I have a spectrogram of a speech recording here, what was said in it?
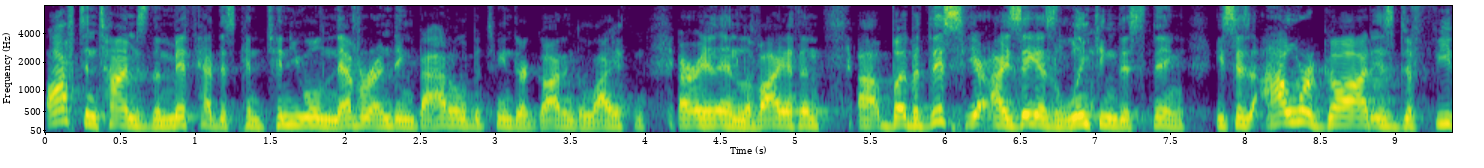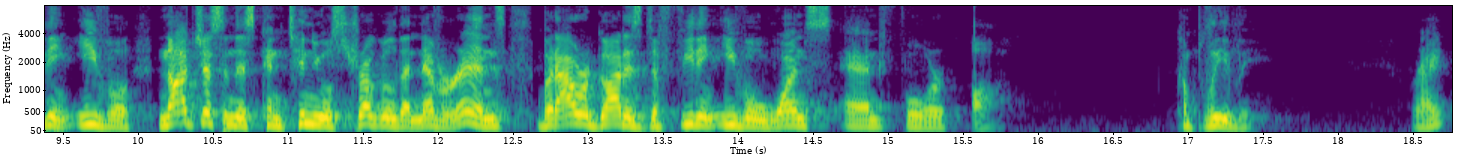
Oftentimes, the myth had this continual, never ending battle between their God and, Goliath, or, and Leviathan. Uh, but, but this year, Isaiah is linking this thing. He says, Our God is defeating evil, not just in this continual struggle that never ends, but our God is defeating evil once and for all. Completely right?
